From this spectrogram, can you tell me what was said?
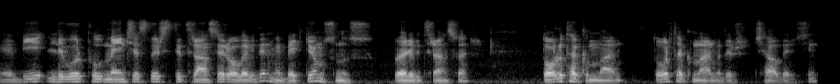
Ee, bir Liverpool Manchester City transferi olabilir mi? Bekliyor musunuz böyle bir transfer? Doğru takımlar doğru takımlar mıdır Çağlar için?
